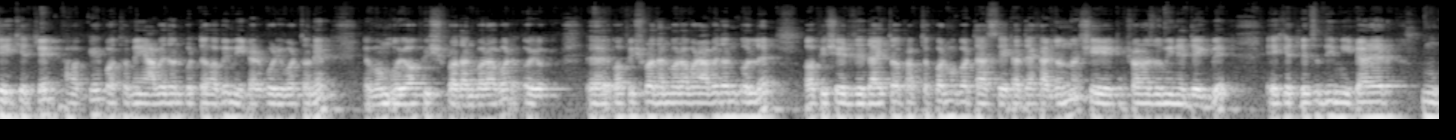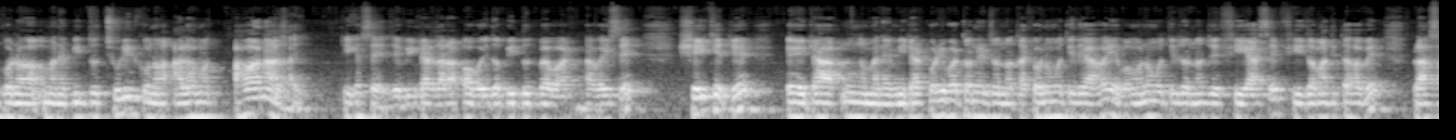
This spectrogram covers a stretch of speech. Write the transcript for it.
সেই ক্ষেত্রে গ্রাহককে প্রথমে আবেদন করতে হবে মিটার পরিবর্তনের এবং ওই অফিস প্রদান বরাবর, ওই অফিস প্রদান বরাবর আবেদন করলে অফিসের যে দায়িত্বপ্রাপ্ত কর্মকর্তা আছে এটা দেখার জন্য সে সরজমিনে দেখবে। এক্ষেত্রে যদি মিটারের কোনো মানে বিদ্যুৎ চুরির কোনো আলামত পাওয়া না যায় ঠিক আছে? যে মিটার দ্বারা অবৈধ বিদ্যুৎ ব্যবহার করা হয়েছে, সেই ক্ষেত্রে এটা মানে মিটার পরিবর্তনের জন্য তাকে অনুমতি দেওয়া হয় এবং অনুমতির জন্য যে ফি আছে ফি জমা দিতে হবে। প্লাস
